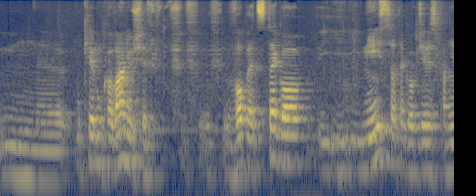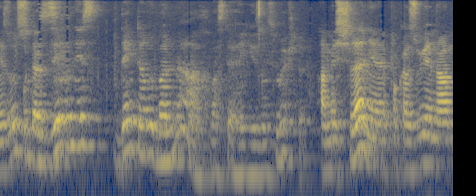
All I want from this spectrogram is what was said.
mm, e, ukierunkowaniu się w, w, w, wobec tego i, i miejsca tego, gdzie jest Pan Jezus, Und das Sinnen ist, denkt darüber nach, was der Herr Jesus möchte. a myślenie pokazuje nam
